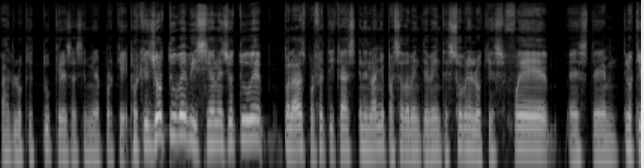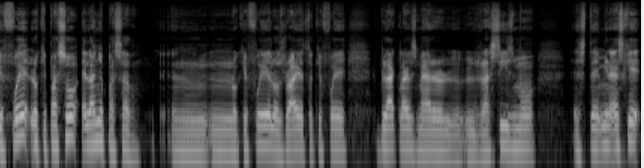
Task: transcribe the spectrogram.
a lo que tú quieres hacer. Mira, porque, porque yo tuve visiones, yo tuve palabras proféticas en el año pasado 2020 sobre lo que fue, este, lo que fue, lo que pasó el año pasado. En, lo que fue los riots, lo que fue Black Lives Matter, el racismo. Este, mira, es que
